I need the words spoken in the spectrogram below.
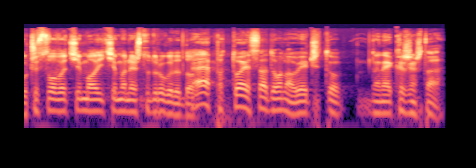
učestvovat ćemo, ali ćemo nešto drugo da dobijemo. E, pa to je sad ono, već to, da ne kažem šta.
